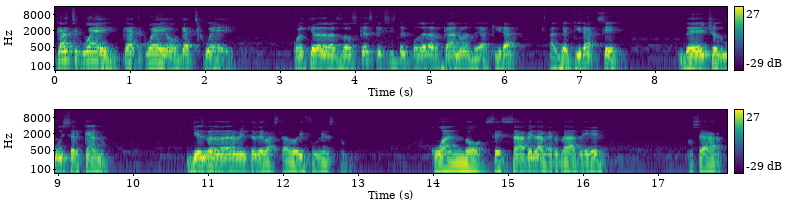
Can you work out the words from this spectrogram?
Gateway, Gateway o Gateway. Cualquiera de las dos. ¿Crees que existe el poder arcano al de Akira? ¿Al de Akira? Sí. De hecho es muy cercano. Y es verdaderamente devastador y funesto. Cuando se sabe la verdad de él. O sea,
